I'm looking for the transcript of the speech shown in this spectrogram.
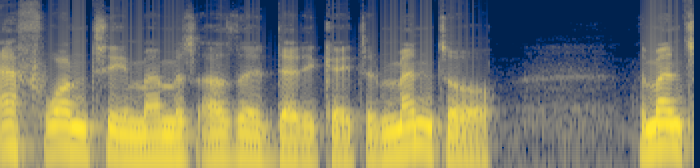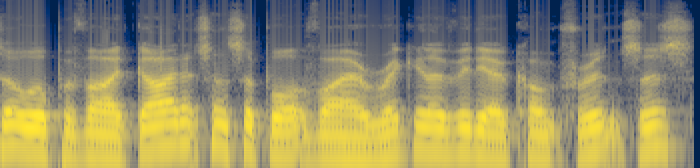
F1 team members as their dedicated mentor. The mentor will provide guidance and support via regular video conferences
